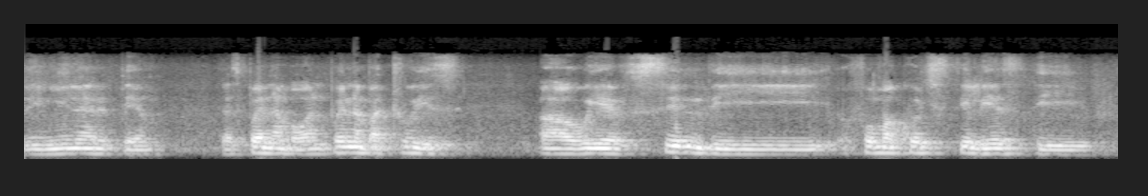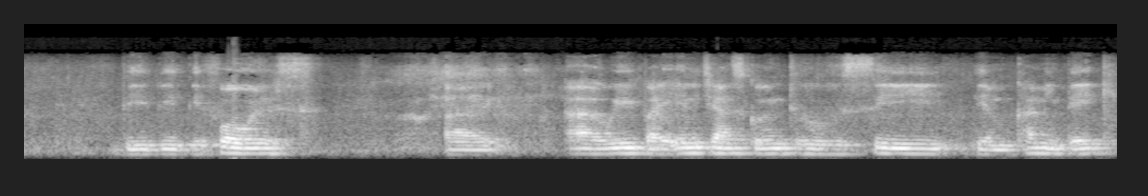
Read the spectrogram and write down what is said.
remunerate them. That's point number one. Point number two is uh, we have seen the former coach still has the the the, the four wheels. Uh, are we by any chance going to see them coming back,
